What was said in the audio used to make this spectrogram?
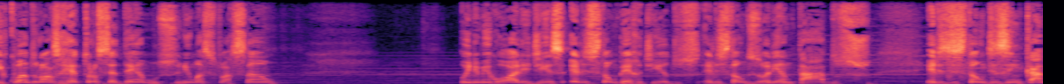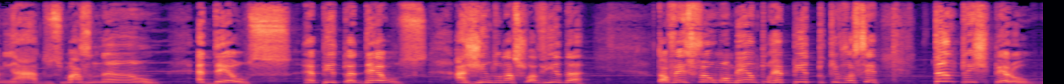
e quando nós retrocedemos em uma situação, o inimigo olha e diz: eles estão perdidos, eles estão desorientados, eles estão desencaminhados, mas não, é Deus, repito, é Deus agindo na sua vida. Talvez foi um momento, repito, que você tanto esperou.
